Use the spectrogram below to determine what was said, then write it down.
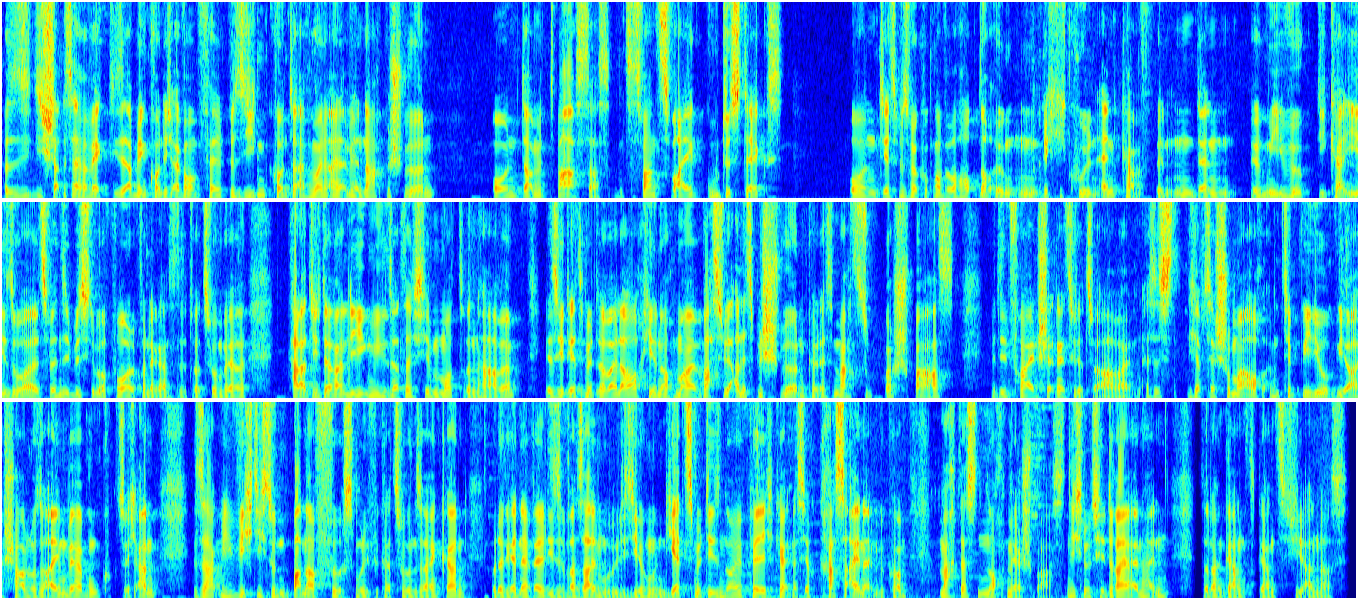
Also die Stadt ist einfach weg. Diese Armee konnte ich einfach im Feld besiegen, konnte einfach meine Einheit wieder nachbeschwören und damit war es das. Und das waren zwei gute Stacks. Und jetzt müssen wir gucken, ob wir überhaupt noch irgendeinen richtig coolen Endkampf finden, denn irgendwie wirkt die KI so, als wenn sie ein bisschen überfordert von der ganzen Situation wäre. Kann natürlich daran liegen, wie gesagt, dass ich den Mod drin habe. Ihr seht jetzt mittlerweile auch hier nochmal, was wir alles beschwören können. Es macht super Spaß, mit den freien Städten jetzt wieder zu arbeiten. Es ist, ich habe es ja schon mal auch im Tippvideo, wieder schamlose Eigenwerbung, guckt es euch an, gesagt, wie wichtig so ein Bannerfürst-Modifikation sein kann oder generell diese Vasallmobilisierung. Und jetzt mit diesen neuen Fähigkeiten, dass ihr auch krasse Einheiten bekommt, macht das noch mehr Spaß. Nicht nur T3-Einheiten, sondern ganz, ganz viel anderes.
